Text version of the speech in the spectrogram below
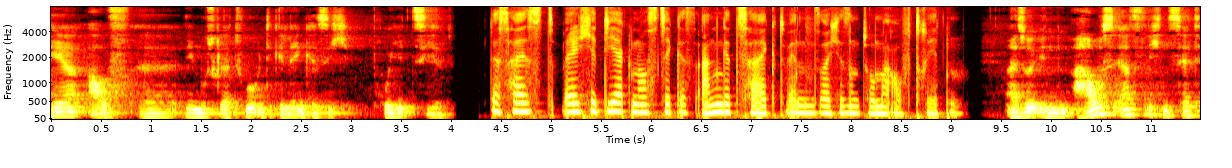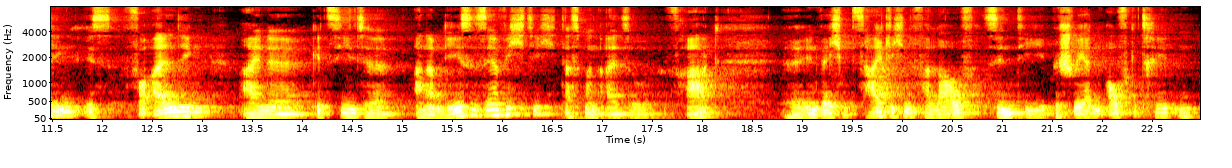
her auf äh, die Muskulatur und die Gelenke sich projiziert. Das heißt, welche Diagnostik ist angezeigt, wenn solche Symptome auftreten? Also im hausärztlichen Setting ist vor allen Dingen eine gezielte Anamnese sehr wichtig, dass man also fragt, äh, in welchem zeitlichen Verlauf sind die Beschwerden aufgetreten,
